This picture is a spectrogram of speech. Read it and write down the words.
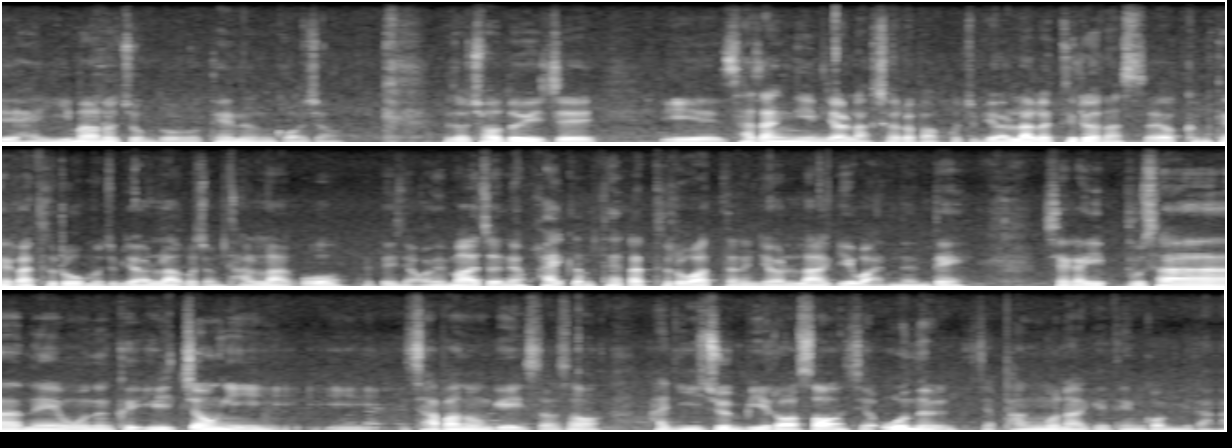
예, 한 2만 원 정도 되는 거죠. 그래서 저도 이제 이 사장님 연락처를 받고 좀 연락을 드려놨어요. 금태가 들어오면 좀 연락을 좀 달라고. 근데 이제 얼마 전에 활금태가 들어왔다는 연락이 왔는데 제가 이 부산에 오는 그 일정이 이 잡아놓은 게 있어서 한 2주 미뤄서 이제 오늘 이제 방문하게 된 겁니다.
